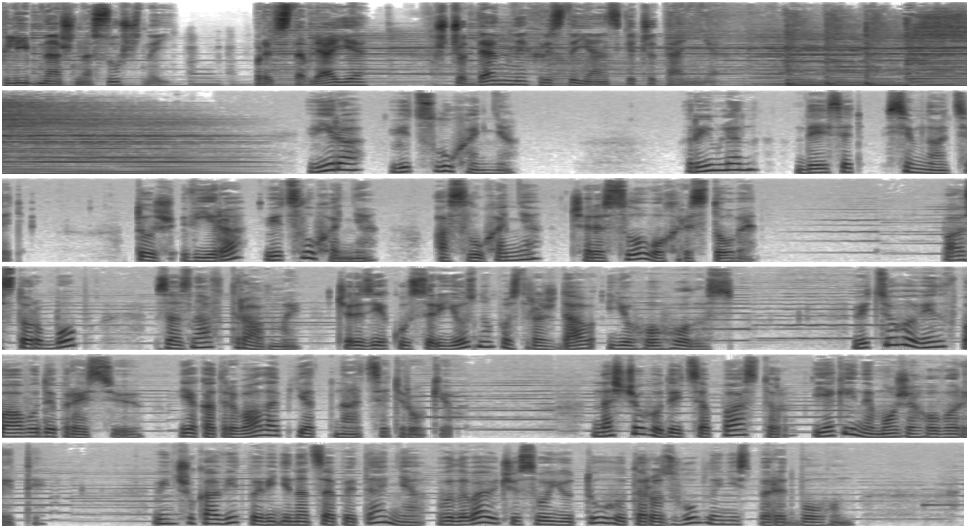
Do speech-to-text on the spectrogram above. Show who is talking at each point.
Speaker 1: Хліб наш насущний представляє щоденне християнське читання.
Speaker 2: Віра від слухання. Римлян 10.17. Тож віра від слухання, а слухання через Слово Христове. Пастор Боб зазнав травми, через яку серйозно постраждав його голос. Від цього він впав у депресію, яка тривала 15 років. На що годиться пастор, який не може говорити? Він шукав відповіді на це питання, виливаючи свою тугу та розгубленість перед Богом.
